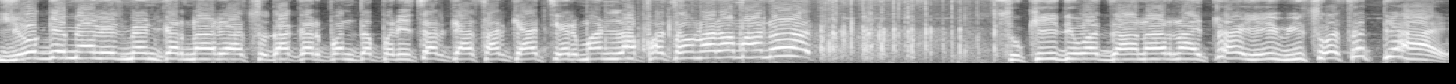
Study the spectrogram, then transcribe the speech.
योग्य मॅनेजमेंट करणाऱ्या सुधाकर पंत परिचारक्यासारख्या चेअरमनला फसवणारा माणूस. सुखी दिवस जाणार नाही तर हे विश्व सत्य आहे.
